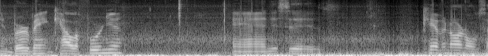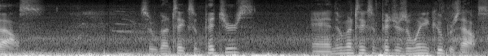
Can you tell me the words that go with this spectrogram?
in Burbank, California. And this is Kevin Arnold's house. So we're going to take some pictures and then we're going to take some pictures of Winnie Cooper's house.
